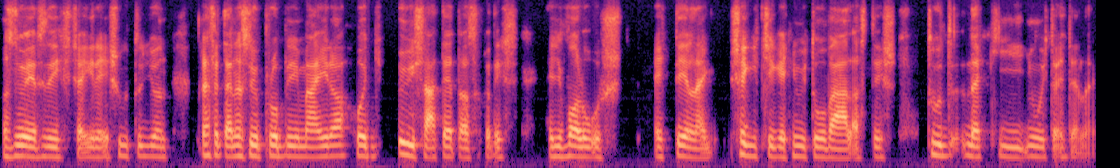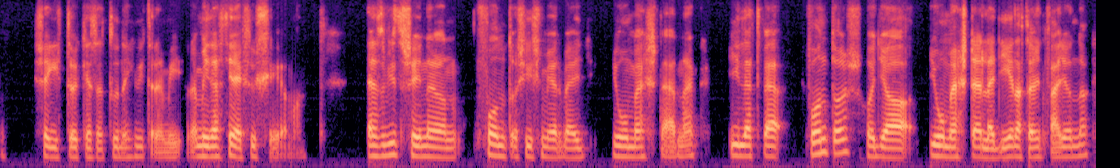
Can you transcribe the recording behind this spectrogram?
az ő érzéseire, és úgy tudjon reflektálni az ő problémáira, hogy ő is átélte azokat, és egy valós, egy tényleg segítséget nyújtó választ, és tud neki nyújtani tényleg segítőkezet tud neki nyújtani, ami- amire tényleg szüksége van. Ez biztos egy nagyon fontos ismérve egy jó mesternek, illetve fontos, hogy a jó mester legyél a tanítványodnak,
